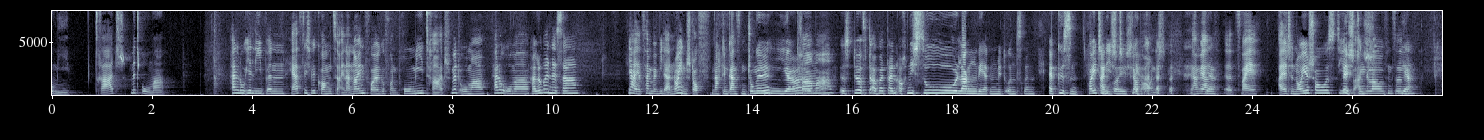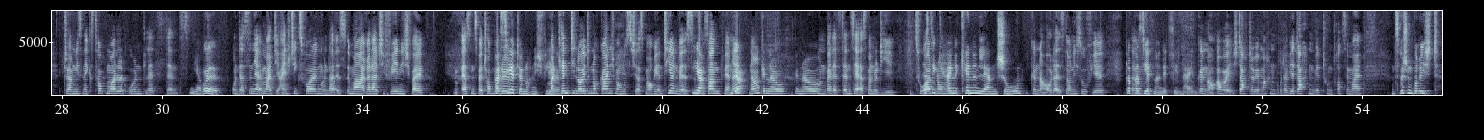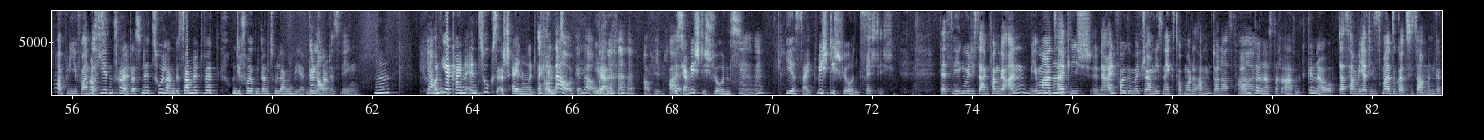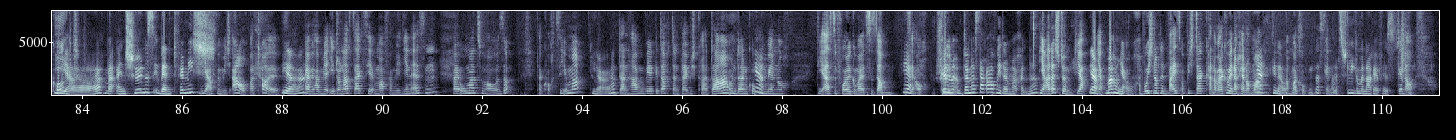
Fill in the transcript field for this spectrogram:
Promi. Tratsch mit Oma. Hallo ihr Lieben, herzlich willkommen zu einer neuen Folge von Promi Tratsch mit Oma. Hallo Oma. Hallo Vanessa. Ja, jetzt haben wir wieder einen neuen Stoff nach dem ganzen Dschungel-Drama. Ja, es dürfte aber dann auch nicht so lang werden mit unseren Ergüssen. Heute an nicht, euch. ich glaube ja. auch nicht. Wir haben ja, Ja. Äh, zwei alte neue Shows, die jetzt Richtig. angelaufen sind. Ja. Germany's Next Topmodel und Let's Dance. Jawohl. Und das sind ja immer die Einstiegsfolgen und da ist immer relativ wenig, weil erstens bei Topmodel Passiert ja noch nicht viel. man kennt die Leute noch gar nicht, man muss sich erstmal orientieren, wer ist Ja. interessant, wer nicht. ja, Ne? genau, genau. Und bei Let's Dance ja erstmal nur die, die das ist die, Zuordnung. eine Kennenlernshow. genau, da ist noch nicht so viel. Da passiert noch nicht viel, nein. Genau, aber ich dachte, wir machen, oder wir dachten, wir tun trotzdem mal einen Zwischenbericht abliefern. Auf jeden Fall, dass nicht zu lang gesammelt wird und die Folgen dann zu lang werden. Genau, wieder. deswegen. Ja, Und ihr keine Entzugserscheinungen bekommt. genau, genau. Ja, Auf jeden Fall. ist ja wichtig für uns. Mhm. Ihr seid wichtig für uns. Richtig. Deswegen würde ich sagen, fangen wir an, wie immer Mhm. zeitlich in der Reihenfolge mit Germany's Next Topmodel am Donnerstag. Am Donnerstagabend, genau. Das haben wir ja dieses Mal sogar zusammen geguckt. Ja, war ein schönes Event für mich. Ja, für mich auch. War toll. Ja. Ja, wir haben ja eh donnerstags hier immer Familienessen bei Oma zu Hause. Da kocht sie immer. Ja. Und dann haben wir gedacht, dann bleibe ich gerade da und dann gucken Ja. wir noch die erste Folge mal zusammen. Ja. Ist ja auch Können wir am Donnerstag auch wieder machen, ne? Ja, das stimmt. Ja. Ja, machen wir auch. Obwohl ich noch nicht weiß, ob ich da kann. Aber da können wir nachher nochmal Ja, genau. noch mal Das- gucken. Das, genau. das legen wir nachher fest. genau.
